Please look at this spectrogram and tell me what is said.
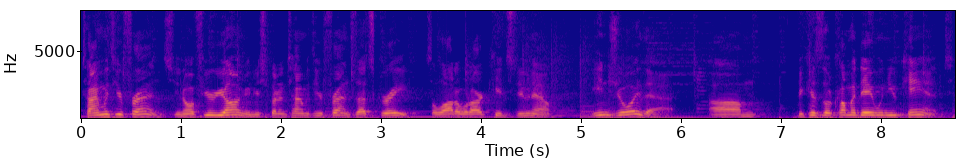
time with your friends. You know if you're young and you're spending time with your friends that's great. It's a lot of what our kids do now. Enjoy that um, because there'll come a day when you can't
